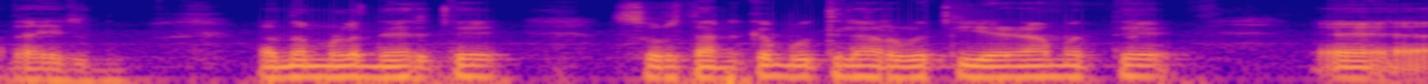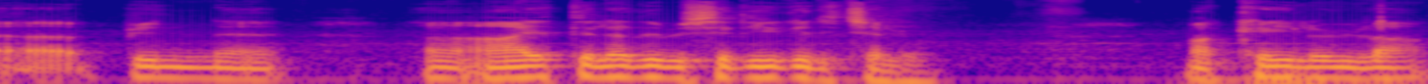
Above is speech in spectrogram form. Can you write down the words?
അതായിരുന്നു. അത് നമ്മൾ നേരത്തെ സുഹൃത്ത് അനക്കബൂത്തിൽ അറുപത്തിയേഴാമത്തെ പിന്നെ ആയത്തിലത് വിശദീകരിച്ചല്ലോ. മക്കയിലുള്ള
